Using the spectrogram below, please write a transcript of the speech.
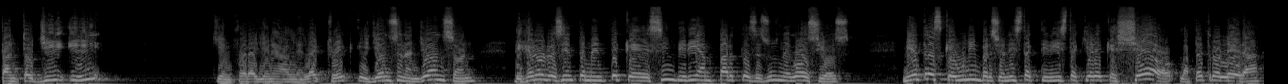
Tanto GE, quien fuera General Electric, y Johnson Johnson dijeron recientemente que escindirían partes de sus negocios, mientras que un inversionista activista quiere que Shell, la petrolera,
